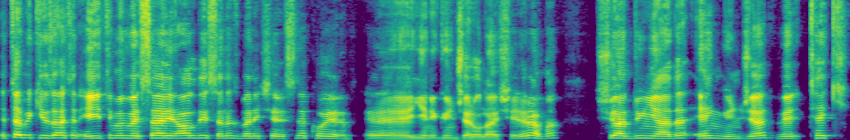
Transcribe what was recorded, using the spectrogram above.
E, tabii ki zaten eğitimi vs. aldıysanız ben içerisine koyarım, eee, yeni güncel olan şeyleri ama şu an dünyada en güncel ve tek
